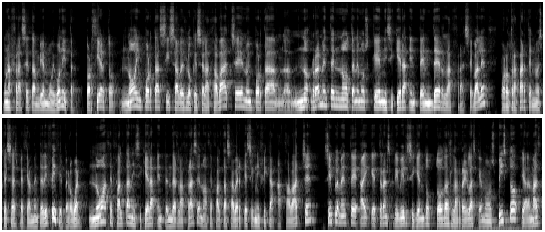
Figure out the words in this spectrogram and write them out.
Una frase también muy bonita. Por cierto, no importa si sabes lo que es el azabache, no importa, realmente no tenemos que ni siquiera entender la frase, ¿vale? Por otra parte, no es que sea especialmente difícil, pero bueno, no hace falta ni siquiera entender la frase, no hace falta saber qué significa azabache, simplemente hay que transcribir siguiendo todas las reglas que hemos visto y además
